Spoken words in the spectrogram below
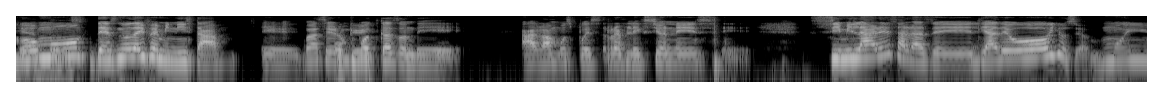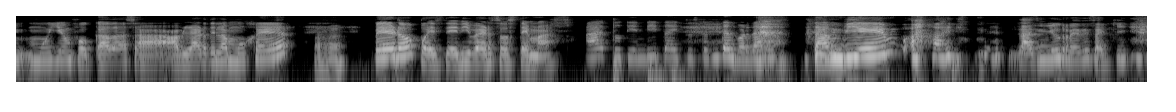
como Desnuda y Feminista. Eh, va a ser un podcast donde hagamos pues reflexiones eh, similares a las del día de hoy, o sea, muy, muy enfocadas a hablar de la mujer. Ajá pero pues de diversos temas. Ah, tu tiendita y tus cositas bordadas. También, ay, las mil redes aquí.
